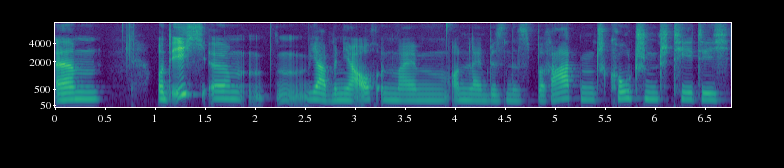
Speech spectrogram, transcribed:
Ähm, und ich ähm, ja, bin ja auch in meinem Online-Business beratend, coachend tätig.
